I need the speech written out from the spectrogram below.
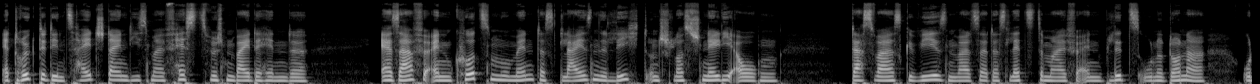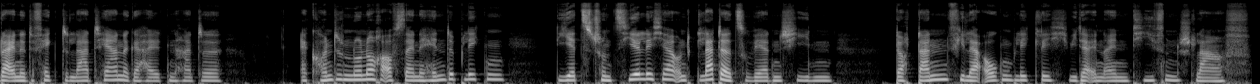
Er drückte den Zeitstein diesmal fest zwischen beide Hände. Er sah für einen kurzen Moment das gleisende Licht und schloss schnell die Augen. Das war es gewesen, was er das letzte Mal für einen Blitz ohne Donner oder eine defekte Laterne gehalten hatte. Er konnte nur noch auf seine Hände blicken, die jetzt schon zierlicher und glatter zu werden schienen. Doch dann fiel er augenblicklich wieder in einen tiefen Schlaf.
